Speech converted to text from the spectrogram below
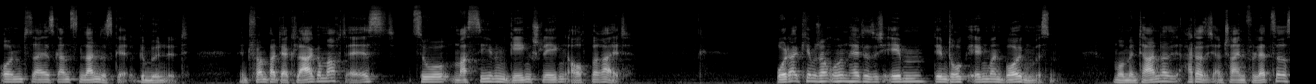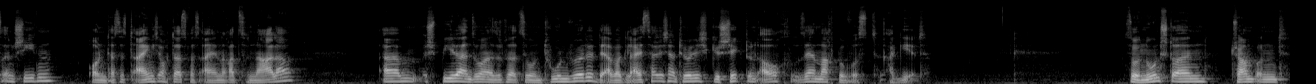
und seines ganzen Landes gemündet. Denn Trump hat ja klar gemacht, er ist zu massiven Gegenschlägen auch bereit. Oder Kim Jong-un hätte sich eben dem Druck irgendwann beugen müssen. Momentan hat er sich anscheinend für Letzteres entschieden. Und das ist eigentlich auch das, was ein rationaler ähm, Spieler in so einer Situation tun würde, der aber gleichzeitig natürlich geschickt und auch sehr machtbewusst agiert. So, nun steuern Trump und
